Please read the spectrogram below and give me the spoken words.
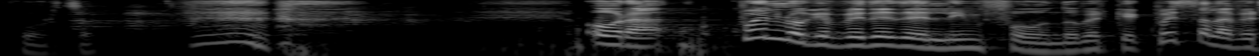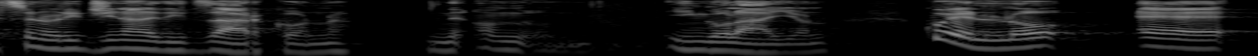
forse. Ora, quello che vedete lì in fondo, perché questa è la versione originale di Zarkon, in Golion, quello è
